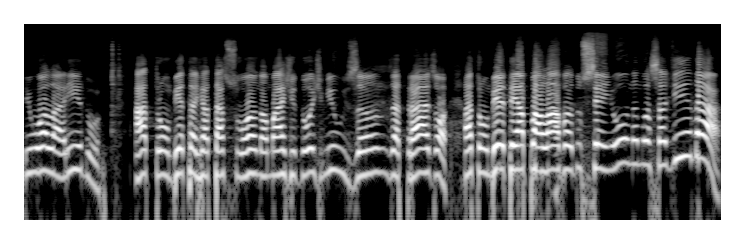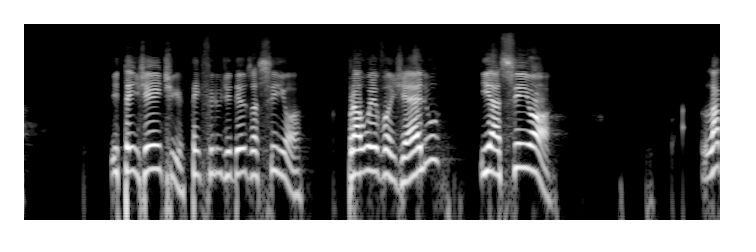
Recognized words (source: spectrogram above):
e o alarido, a trombeta já está soando há mais de dois mil anos atrás, ó. A trombeta é a palavra do Senhor na nossa vida. E tem gente, tem filho de Deus assim, ó, para o evangelho, e assim, ó, lá,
